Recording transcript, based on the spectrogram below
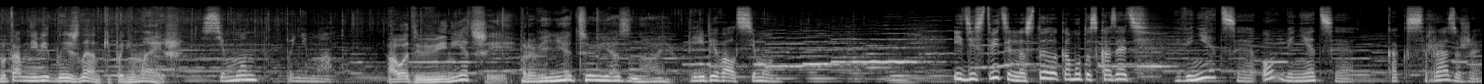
Но там не видно изнанки, понимаешь? Симон понимал. А вот в Венеции... Про Венецию я знаю. Перебивал Симон. И действительно, стоило кому-то сказать «Венеция, о, Венеция», как сразу же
